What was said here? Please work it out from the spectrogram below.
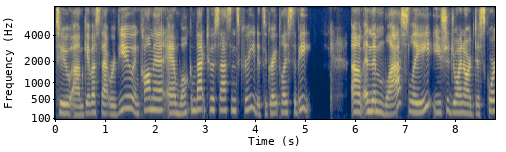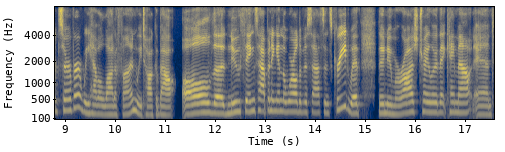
to um, give us that review and comment. And welcome back to Assassin's Creed. It's a great place to be. Um, and then lastly, you should join our Discord server. We have a lot of fun. We talk about all the new things happening in the world of Assassin's Creed with the new Mirage trailer that came out and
